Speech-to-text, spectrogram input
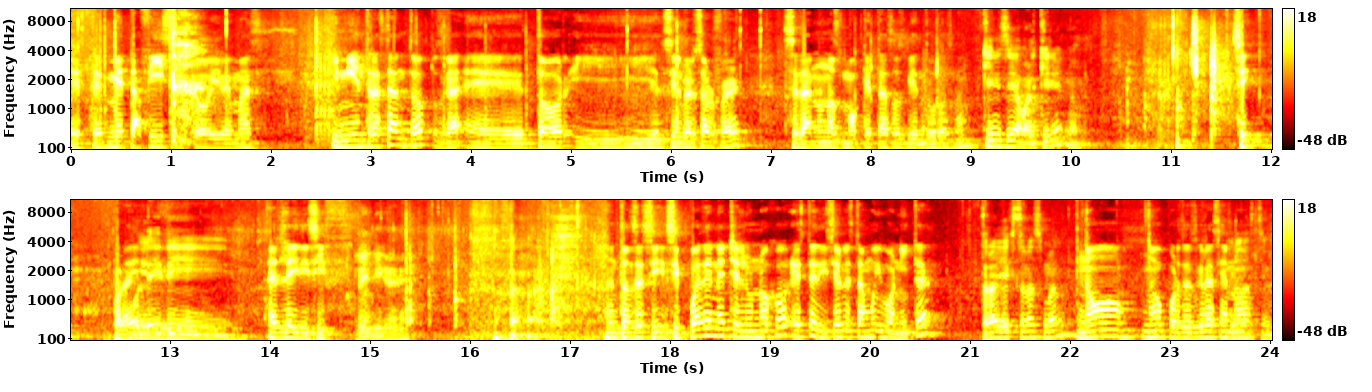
este, metafísico y demás. Y mientras tanto, pues ga- eh, Thor y, y el Silver Surfer se dan unos moquetazos bien duros, ¿no? ¿Quién se llama? ¿Valkyria? No. Sí, por ahí. O Lady. Es Lady Sif. Lady Gaga. Entonces, si, si pueden, échenle un ojo. Esta edición está muy bonita. ¿Trae extras, man? No, no, por desgracia no. lástima.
